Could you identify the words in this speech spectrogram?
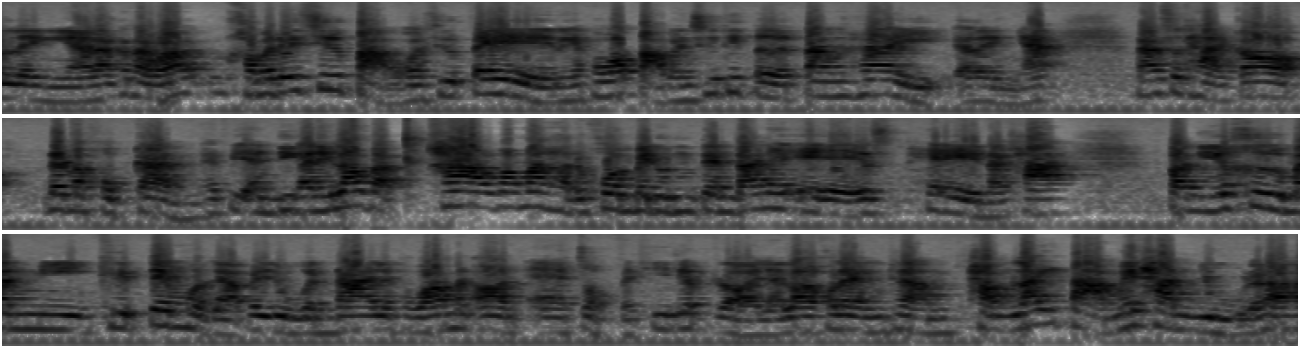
นอะไรอย่างเงี้ยแล้วก็แต่ว่าเขาไม่ได้ชื่อเป่าเขาชื่อเป้อะไรเงี้ยเพราะว่าเป่าเป็นชื่อที่เติร์ดตั้งให้อะไรอย่างเงี้ย แล้วสุดท้ายก็ได้มาคบกันแฮปปี้เอนดิ้งอันนี้เล่าแบบข้าวมากๆค่ะทุกคนไปดูเต็มๆได้ใน AAS Pay นะคะ ตอนนี้ก็คือมันมีคลิปเต็มหมดแล้วไปดูกันได้เลยเพราะว่ามันออนแอร์จบไปที่เรียบร้อยแล้วเรากำลังทำทำไล่ตามไม่ทันอยู่นะคะ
